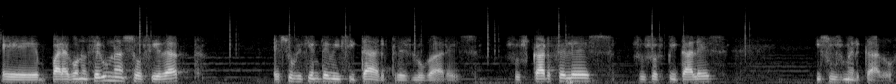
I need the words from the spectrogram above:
eh, para conocer una sociedad es suficiente visitar tres lugares, sus cárceles, sus hospitales y sus mercados.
